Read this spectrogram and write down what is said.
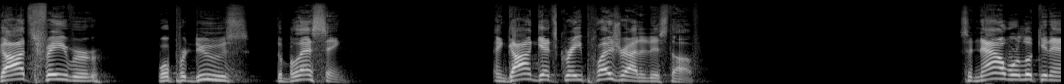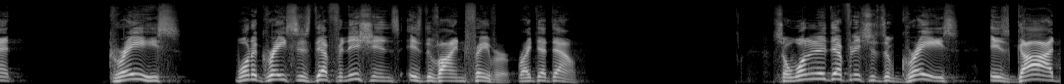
God's favor will produce the blessing. And God gets great pleasure out of this stuff. So now we're looking at grace. One of grace's definitions is divine favor. Write that down. So, one of the definitions of grace is God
